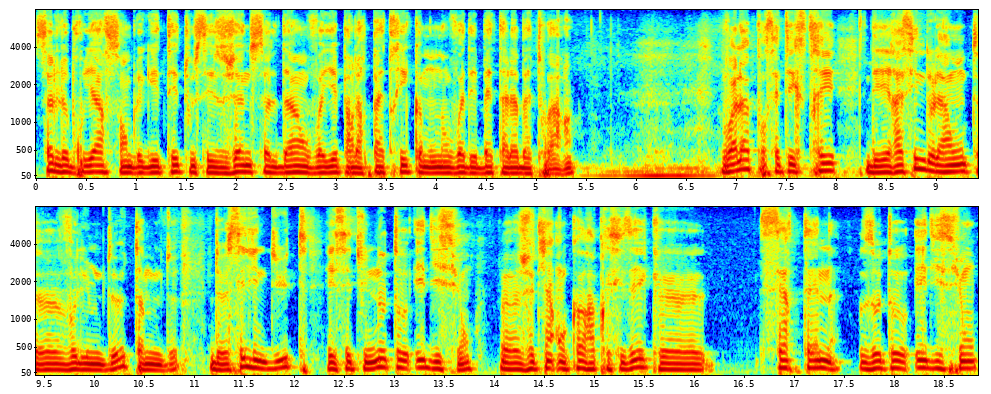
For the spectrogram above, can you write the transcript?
Seul le brouillard semble guetter tous ces jeunes soldats envoyés par leur patrie comme on envoie des bêtes à l'abattoir. Voilà pour cet extrait des Racines de la honte, euh, volume 2, tome 2, de Céline Dut, et c'est une auto-édition. Euh, je tiens encore à préciser que certaines auto-éditions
